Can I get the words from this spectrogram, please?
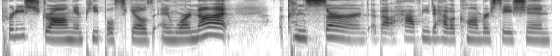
pretty strong in people skills and we're not. Concerned about having to have a conversation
